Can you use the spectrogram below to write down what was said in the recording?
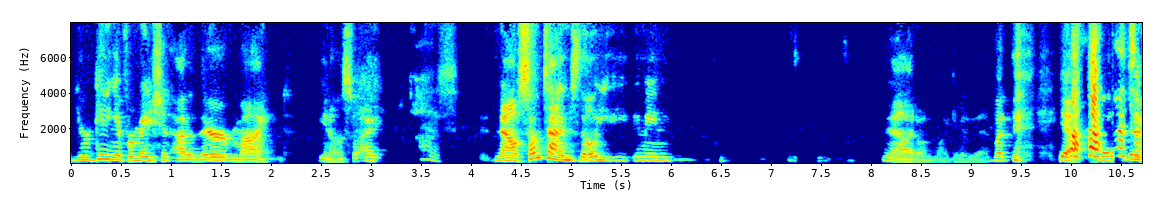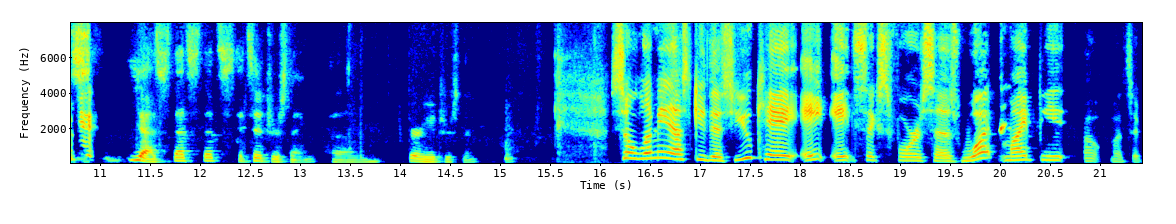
you're getting information out of their mind you know so i yes. now sometimes though you, i mean no, I don't want to get into that. But yeah, that's, that's okay. yes, that's that's it's interesting. Um, very interesting. So let me ask you this: UK eight eight six four says, "What might be? Oh, let's see.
